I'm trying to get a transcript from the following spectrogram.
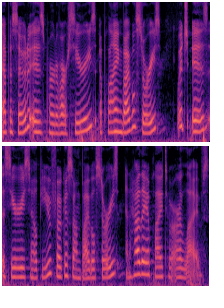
episode is part of our series, Applying Bible Stories, which is a series to help you focus on Bible stories and how they apply to our lives.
